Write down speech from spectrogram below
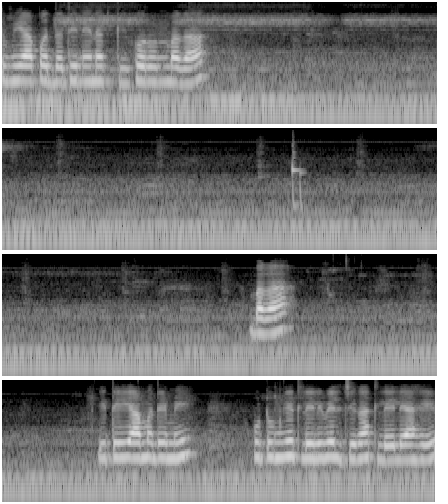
तुम्ही या पद्धतीने नक्की करून बघा. बघा. इथे यामध्ये मी कुटून घेतलेली वेलची घातलेली आहे.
